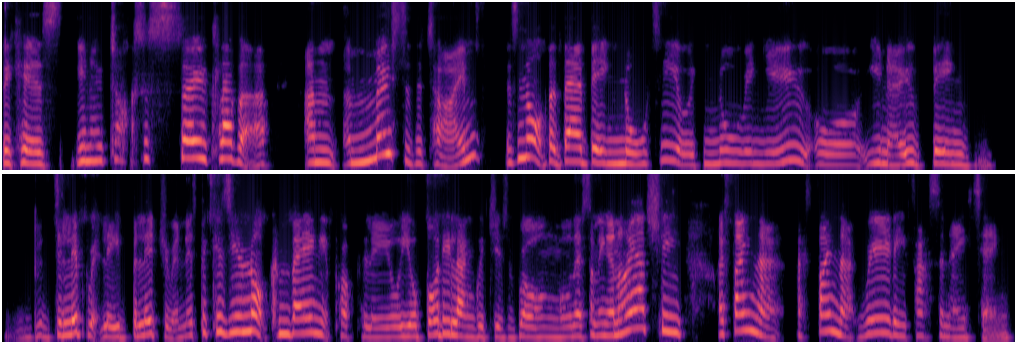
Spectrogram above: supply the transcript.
because you know dogs are so clever and, and most of the time it's not that they're being naughty or ignoring you or you know being deliberately belligerent. It's because you're not conveying it properly or your body language is wrong or there's something. And i actually i find that i find that really fascinating.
